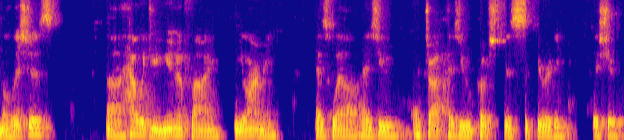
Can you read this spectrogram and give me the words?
militias? Uh, how would you unify the army as well as you as you approach this security issue?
